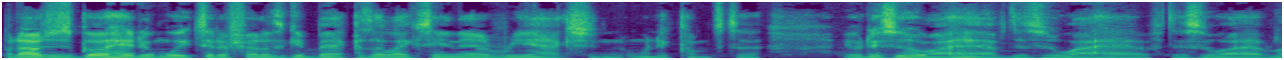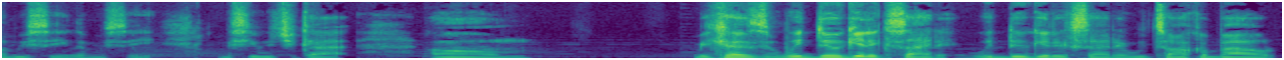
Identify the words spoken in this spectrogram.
but I'll just go ahead and wait till the fellas get back because I like seeing their reaction when it comes to, you know, this is who I have, this is who I have, this is who I have. Let me see, let me see, let me see what you got. Um, because we do get excited. We do get excited. We talk about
